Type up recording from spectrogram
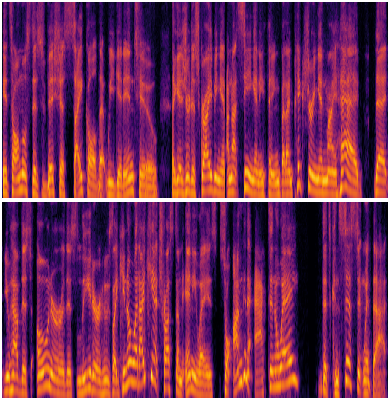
it's almost this vicious cycle that we get into. Like as you're describing it, I'm not seeing anything, but I'm picturing in my head that you have this owner or this leader who's like, you know what, I can't trust them anyways. So I'm going to act in a way that's consistent with that.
